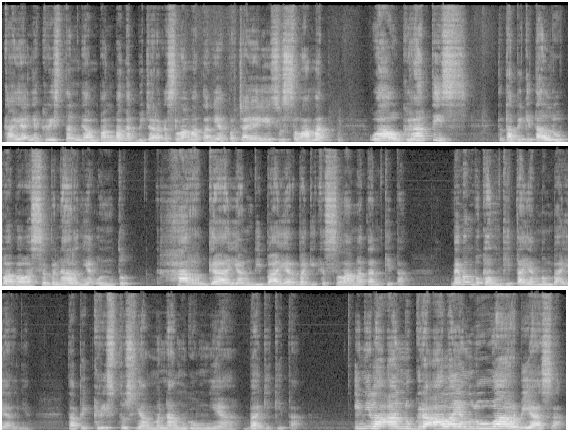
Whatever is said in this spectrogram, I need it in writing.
kayaknya Kristen gampang banget bicara keselamatan ya, percaya Yesus selamat. Wow, gratis. Tetapi kita lupa bahwa sebenarnya untuk harga yang dibayar bagi keselamatan kita, memang bukan kita yang membayarnya, tapi Kristus yang menanggungnya bagi kita. Inilah anugerah Allah yang luar biasa.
